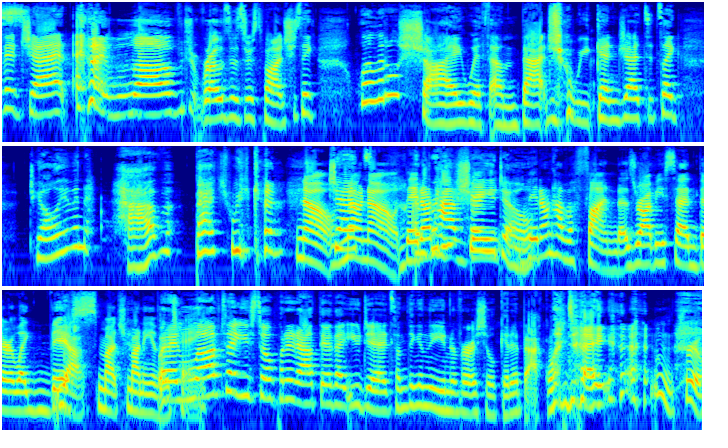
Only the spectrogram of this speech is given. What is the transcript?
private jet? And I loved Rosa's response. She's like, We're a little shy with um Bach weekend jets. It's like, do y'all even have Bach weekend? No, jets? no, no. They I'm don't have. Sure they, you don't. They don't have a fund, as Robbie said. They're like this much money in the But I loved that you still put it out there that you did something in the universe. You'll get it back one day. Mm, true.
